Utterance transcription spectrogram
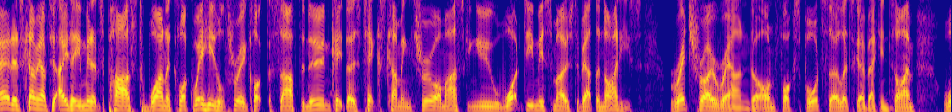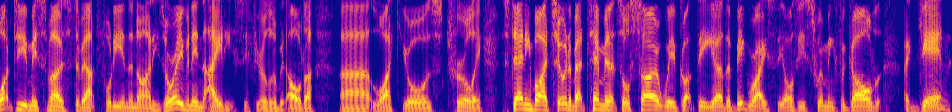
And it's coming up to 18 minutes past one o'clock. We're here till three o'clock this afternoon. Keep those texts coming through. I'm asking you, what do you miss most about the 90s? Retro round on Fox Sports. So let's go back in time. What do you miss most about footy in the 90s or even in the 80s if you're a little bit older, uh, like yours truly? Standing by two in about 10 minutes or so, we've got the uh, the big race, the Aussies swimming for gold again.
